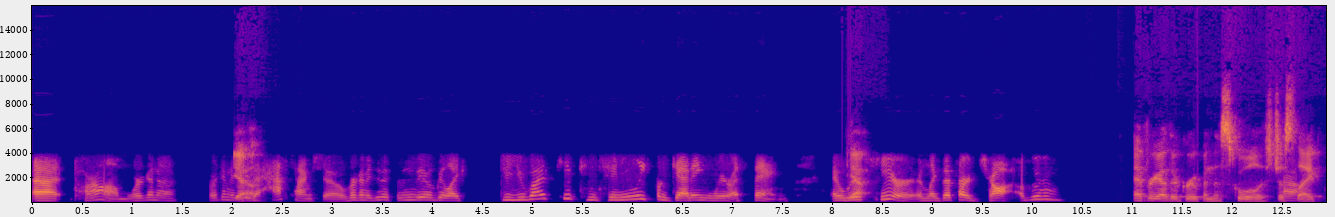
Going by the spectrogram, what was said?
at prom we're gonna we're gonna do the halftime show we're gonna do this and they'll be like do you guys keep continually forgetting we're a thing and we're Yeah. here and like that's our job Every other group in the school is just Yeah. like,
